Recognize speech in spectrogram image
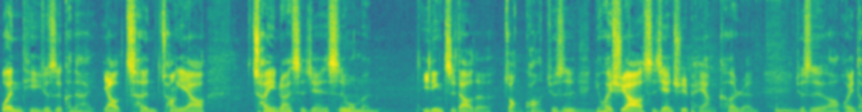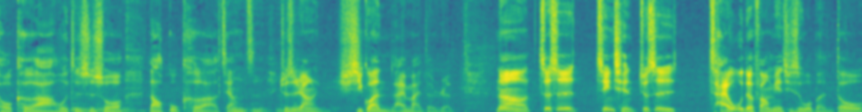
问题，就是可能要撑创业要撑一段时间，是我们一定知道的状况。就是你会需要时间去培养客人，就是呃回头客啊，或者是说老顾客啊，这样子，就是让习惯来买的人。那这是金钱，就是财务的方面，其实我们都。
